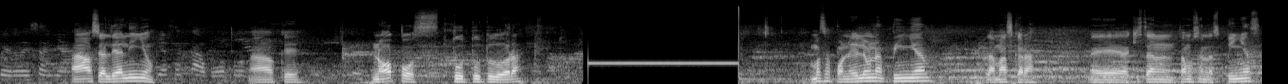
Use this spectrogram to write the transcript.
pero esa ya, Ah, o sea, el Día del Niño. ya se acabó todo. Ah, ok. No, pues tú, tú, tú, Dora. Vamos a ponerle una piña, la máscara. Eh, aquí están, estamos en las piñas.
